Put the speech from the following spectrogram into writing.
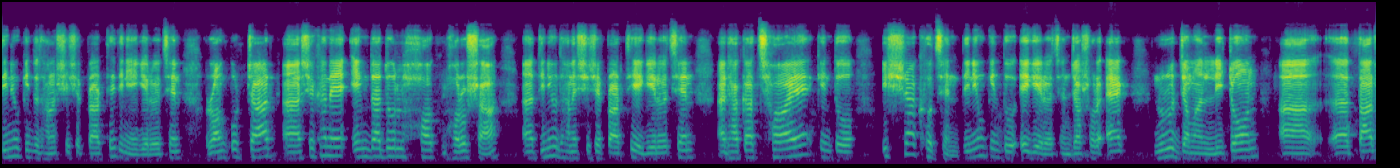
তিনিও কিন্তু ধানের শীষের প্রার্থী, তিনি এগিয়ে রয়েছেন। রংপুর চার সেখানে এমদাদুল হক ভরসা তিনিও ধানের শীষের প্রার্থী এগিয়ে রয়েছেন। ঢাকা ছয় কিন্তু ইশরাক হোসেন, তিনিও কিন্তু এগিয়ে রয়েছেন। যশোর এক, নুরুজ্জামান লিটন তার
